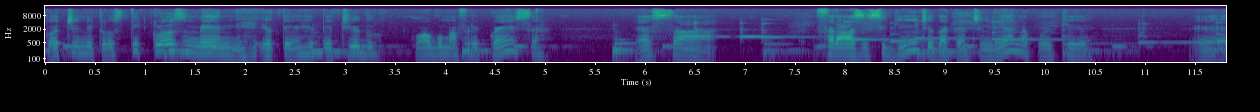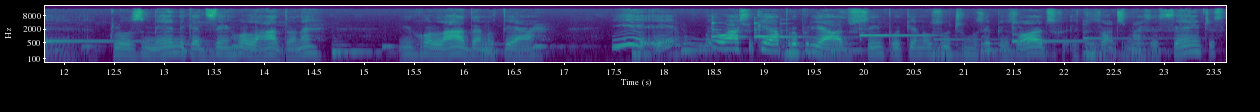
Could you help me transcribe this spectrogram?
Cotiniclosticlosmene. Eu tenho repetido com alguma frequência essa frase seguinte da cantilena, porque é, closmene quer dizer enrolado, né? Enrolada no tear. E, e eu acho que é apropriado, sim, porque nos últimos episódios, episódios mais recentes,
